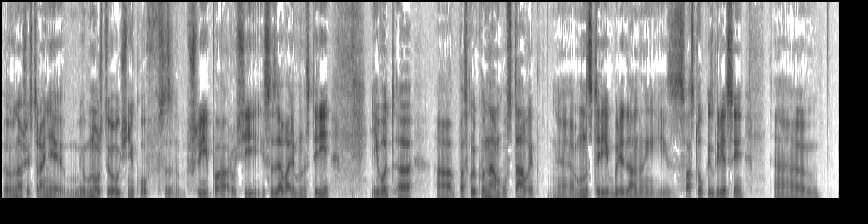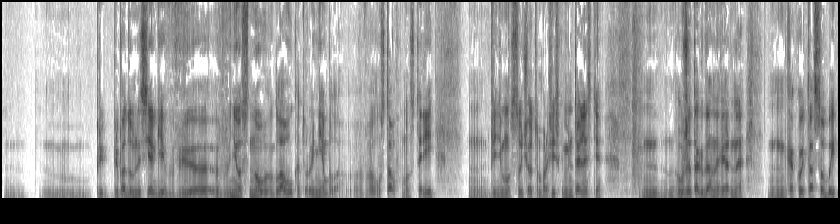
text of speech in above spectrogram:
в нашей стране множество учеников шли по Руси и создавали монастыри. И вот э, э, поскольку нам уставы э, монастырей были даны из Востока, из Греции, преподобный Сергий внес новую главу, которой не было в уставах монастырей, видимо, с учетом российской ментальности, уже тогда, наверное, какой-то особый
